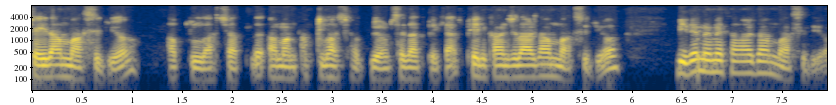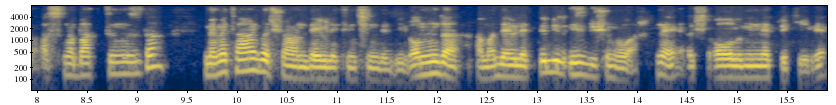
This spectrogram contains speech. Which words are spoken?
şeyden bahsediyor. Abdullah Çatlı, aman Abdullah Çatlı diyorum Sedat Peker, pelikancılardan bahsediyor. Bir de Mehmet Ağar'dan bahsediyor. Aslında baktığınızda Mehmet Ağar da şu an devletin içinde değil. Onun da ama devlette bir iz düşümü var. Ne işte oğlu milletvekili,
